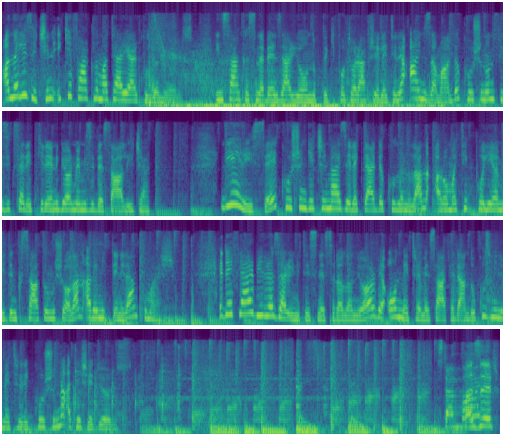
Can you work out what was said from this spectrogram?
Analiz için iki farklı materyal kullanıyoruz. İnsan kasına benzer yoğunluktaki fotoğraf jelatini aynı zamanda kurşunun fiziksel etkilerini görmemizi de sağlayacak. Diğeri ise kurşun geçirmez yeleklerde kullanılan aromatik poliamidin kısaltılmış olan aramid denilen kumaş. Hedefler bir lazer ünitesine sıralanıyor ve 10 metre mesafeden 9 milimetrelik kurşunla ateş ediyoruz. Hazır.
